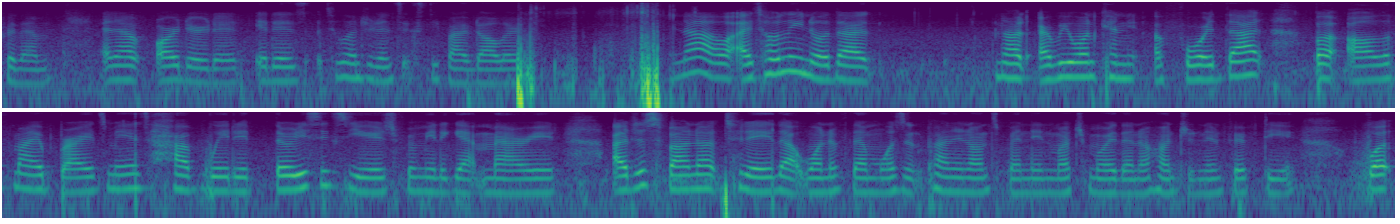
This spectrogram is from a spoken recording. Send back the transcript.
for them, and I've ordered it. It is $265. Now, I totally know that not everyone can afford that, but all of my bridesmaids have waited 36 years for me to get married. I just found out today that one of them wasn't planning on spending much more than 150. What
